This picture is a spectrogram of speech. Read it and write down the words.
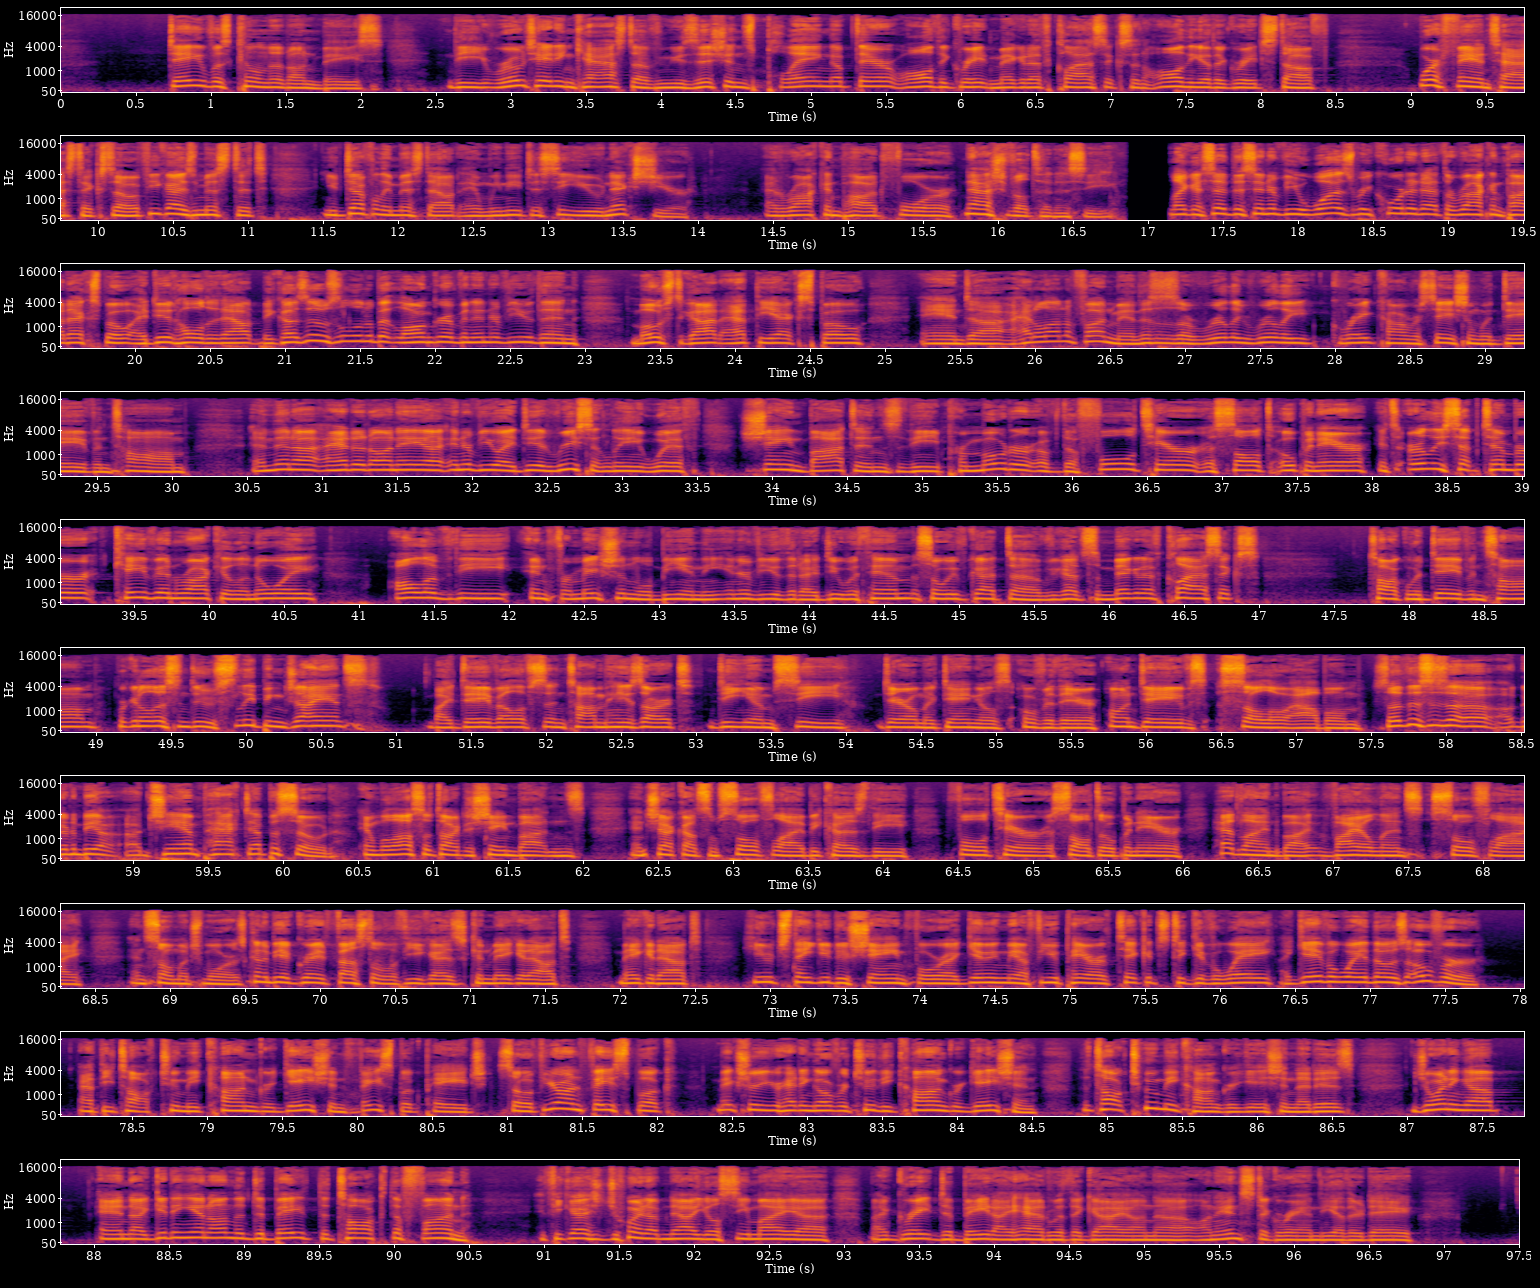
Dave was killing it on bass. The rotating cast of musicians playing up there, all the great Megadeth classics and all the other great stuff were fantastic. So if you guys missed it, you definitely missed out, and we need to see you next year at Rockin' Pod 4, Nashville, Tennessee. Like I said, this interview was recorded at the Rockin' Pod Expo. I did hold it out because it was a little bit longer of an interview than most got at the expo, and uh, I had a lot of fun, man. This is a really, really great conversation with Dave and Tom. And then uh, I added on a uh, interview I did recently with Shane Bottens, the promoter of the Full Terror Assault Open Air. It's early September, Cave in Rock, Illinois. All of the information will be in the interview that I do with him. So we've got uh, we've got some Megadeth classics. Talk with Dave and Tom. We're gonna listen to Sleeping Giants by Dave Ellefson, Thom Hazaert, DMC, Darryl McDaniels over there on Dave's solo album. So this is a, going to be a, a jam-packed episode, and we'll also talk to Shane Bottens and check out some Soulfly because the Full Terror Assault Open Air, headlined by Violence, Soulfly, and so much more. It's going to be a great festival if you guys can make it out. Make it out. Huge thank you to Shane for uh, giving me a few pair of tickets to give away. I gave away those over at the Talk to Me Congregation Facebook page. So if you're on Facebook, make sure you're heading over to the congregation, the Talk to Me congregation, that is, joining up and uh, getting in on the debate, the talk, the fun. If you guys join up now, you'll see my uh, my great debate I had with a guy on uh, on Instagram the other day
